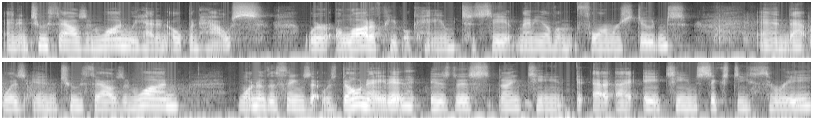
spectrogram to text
And in 2001, we had an open house where a lot of people came to see it, many of them former students. And that was in 2001. One of the things that was donated is this 19, uh, 1863 uh,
